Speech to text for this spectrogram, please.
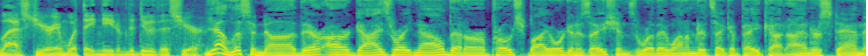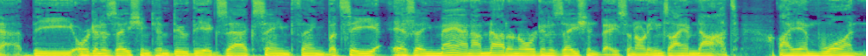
last year and what they need him to do this year. Yeah, listen, uh, there are guys right now that are approached by organizations where they want them to take a pay cut. I understand that. The organization can do the exact same thing. But see, as a man, I'm not an organization based on earnings. I am not. I am one.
